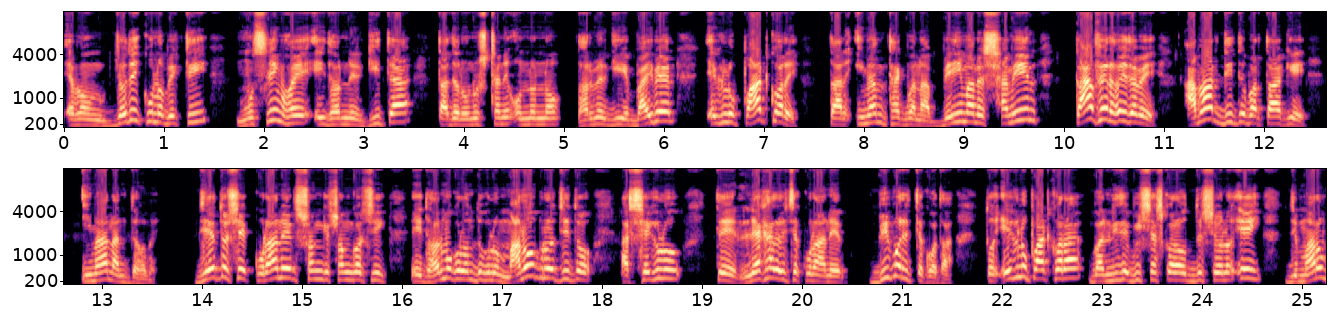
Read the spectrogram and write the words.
এবং যদি কোনো ব্যক্তি মুসলিম হয়ে এই ধরনের গীতা তাদের অনুষ্ঠানে অন্যান্য ধর্মের গিয়ে বাইবেল এগুলো পাঠ করে, তার ইমান থাকবে না। বেঈমানের সামিল কাফের হয়ে যাবে, আবার দ্বিতীয়বার তাকে ইমান আনতে হবে। যেহেতু সে কোরআনের সঙ্গে সংঘর্ষিক এই ধর্মগ্রন্থগুলো মানব রচিত আর সেগুলোতে লেখা রয়েছে কোরআনের বিপরীতে কথা। তো এগুলো পাঠ করা বা নিজে বিশ্বাস করার উদ্দেশ্য হলো এই যে মানব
